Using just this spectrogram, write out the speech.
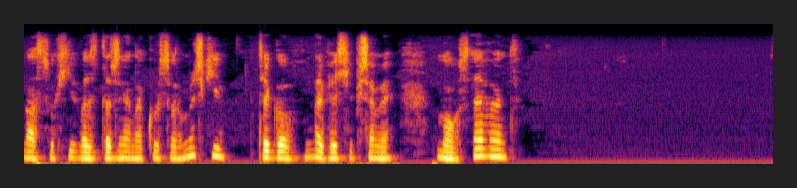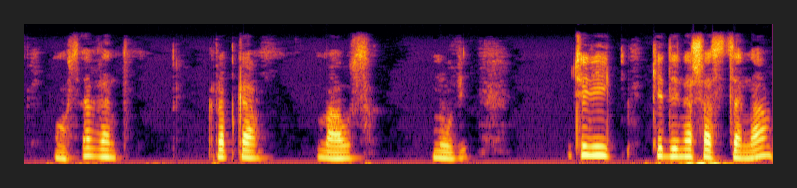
nasłuchiwać zdarzenia na kursor myszki, tego w nawiasie piszemy mouse event mouse event kropka mouse movie czyli kiedy nasza scena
